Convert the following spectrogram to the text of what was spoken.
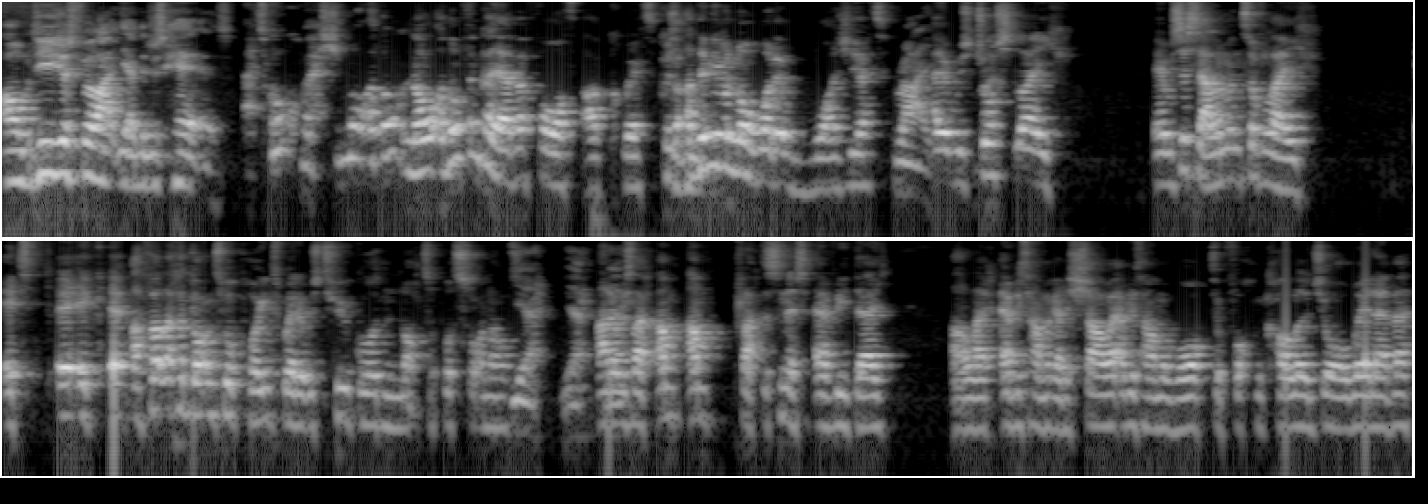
or do you just feel like yeah they're just haters? That's a good question. No, I don't know. I don't think I ever thought I'd quit because I Mhm. didn't even know what it was yet. Right. It was just like it was this element of like it's. It, it, I felt like I'd gotten to a point where it was too good not to put something else. Yeah, yeah. And yeah. it was like I'm I'm practicing this every day. I like every time I get a shower, every time I walk to fucking college or wherever,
